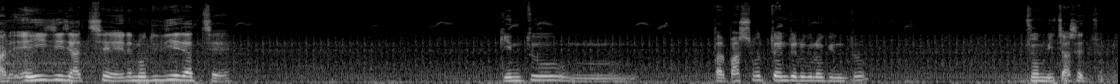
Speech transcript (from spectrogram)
আর এই যে যাচ্ছে, এটা নদী দিয়ে যাচ্ছে। কিন্তু তার পার্শ্ববর্তী অঞ্চলগুলো কিন্তু জমি, চাষের জমি।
